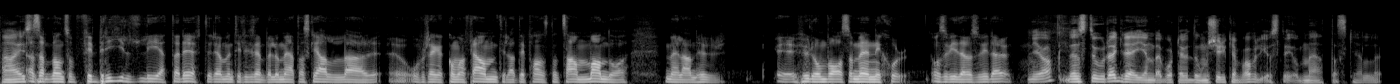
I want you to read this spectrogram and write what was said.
Ah, alltså att man så febrilt letade efter det, men till exempel att mäta skallar eh, och försöka komma fram till att det fanns något samband då mellan hur, eh, hur de var som människor och så vidare och så vidare. Ja, den stora grejen där borta vid domkyrkan var väl just det att mäta skallar?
